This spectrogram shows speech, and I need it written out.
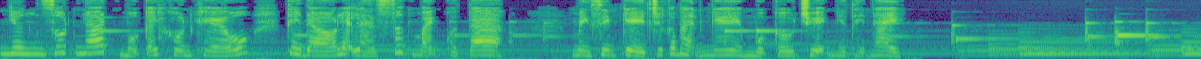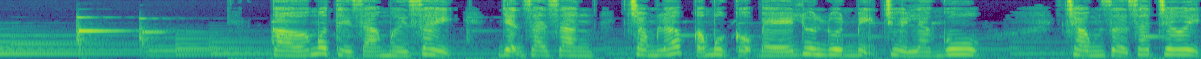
nhưng rốt nát một cách khôn khéo thì đó lại là sức mạnh của ta mình xin kể cho các bạn nghe một câu chuyện như thế này. Có một thầy giáo mới dạy, nhận ra rằng trong lớp có một cậu bé luôn luôn bị chửi là ngu. Trong giờ ra chơi,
